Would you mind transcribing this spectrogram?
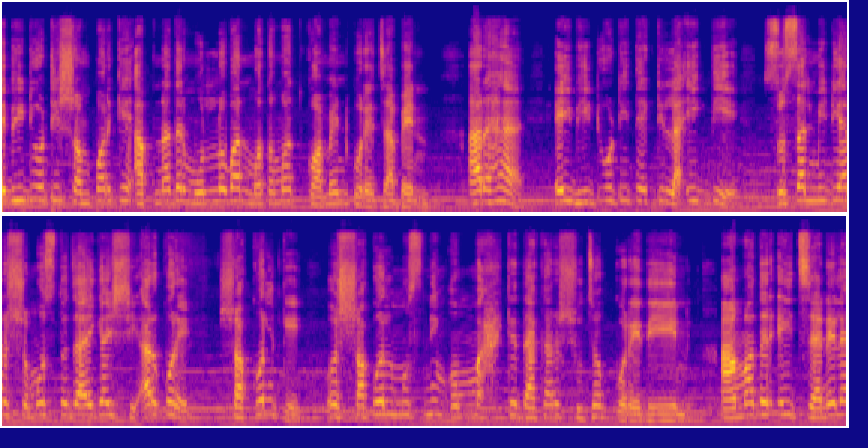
এই ভিডিওটি সম্পর্কে আপনাদের মূল্যবান মতামত কমেন্ট করে যাবেন। আর হ্যাঁ এই ভিডিওটিতে একটি লাইক দিয়ে সোশ্যাল মিডিয়ার সমস্ত জায়গায় শেয়ার করে সকলকে ও সকল মুসলিম উম্মাহকে দেখার সুযোগ করে দিন। আমাদের এই চ্যানেলে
